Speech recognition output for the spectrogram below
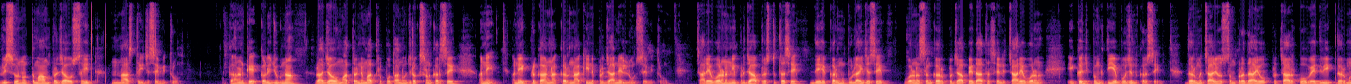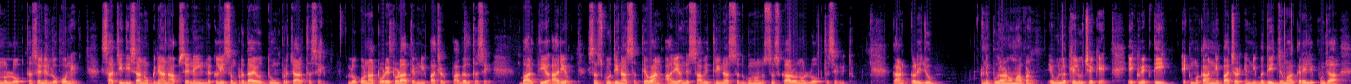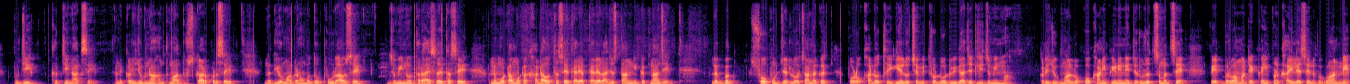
વિશ્વનો તમામ પ્રજાઓ સહિત નાશ થઈ જશે મિત્રો. કારણ કે કળિયુગના રાજાઓ માત્ર ને માત્ર પોતાનું જ રક્ષણ કરશે અને અનેક પ્રકારના કર નાખીને પ્રજાને લૂંટશે મિત્રો. ચારે વર્ણની પ્રજા ભ્રષ્ટ થશે દેહ કર્મ ભૂલાઈ જશે, વર્ણશંકર પ્રજા પેદા થશે ને ચારે વર્ણ એક જ પંક્તિએ ભોજન કરશે. ધર્મચાર્યો, સંપ્રદાયો, પ્રચારકો, વૈદિક ધર્મનો લોપ થશે ને લોકોને સાચી દિશાનું જ્ઞાન આપશે નહીં, નકલી સંપ્રદાયો ધૂમ પ્રચાર થશે. લોકોના ટોળે ટોળા તેમની પાછળ પાગલ થશે. ભારતીય આર્ય સંસ્કૃતિના સત્યવાન આર્ય અને સાવિત્રીના સદ્ગુણોનો, સંસ્કારોનો લોપ થશે મિત્રો. કારણ કળિયુગ અને પુરાણોમાં પણ એવું લખેલું છે કે એક વ્યક્તિ એક મકાનની પાછળ એમની બધી જ જમા કરેલી પૂજા પૂજી ખર્ચી નાખશે અને કળિયુગના અંતમાં દુષ્કાળ પડશે, નદીઓમાં ઘણો બધો પૂર આવશે, જમીનો ધરાશય થશે અને મોટા મોટા ખાડાઓ થશે ત્યારે અત્યારે રાજસ્થાનની ઘટના જે લગભગ સો ફૂટ જેટલો અચાનક જ પોળો ખાડો થઈ ગયેલો છે. મિત્રો, દોઢ વીઘા જેટલી જમીનમાં કળિયુગમાં લોકો ખાણીપીણીની જરૂરત સમજશે પેટ ભરવા માટે કંઈ પણ ખાઈ લેશે અને ભગવાનને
